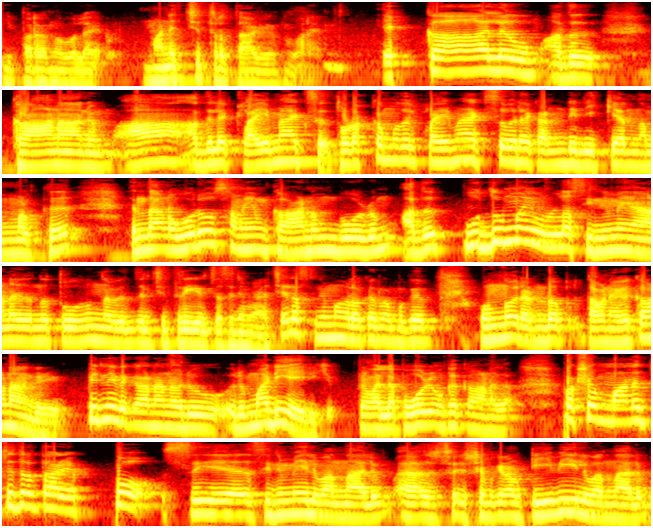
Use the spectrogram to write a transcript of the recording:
ഈ പറയുന്ന പോലെ മണിച്ചിത്രത്താഴ് എന്ന് പറയുന്നത്. എക്കാലവും അത് കാണാനും ആ അതിലെ ക്ലൈമാക്സ് തുടക്കം മുതൽ ക്ലൈമാക്സ് വരെ കണ്ടിരിക്കാൻ നമ്മൾക്ക് എന്താണ് ഓരോ സമയം കാണുമ്പോഴും അത് പുതുമയുള്ള സിനിമയാണ് എന്ന് തോന്നുന്ന വിധത്തിൽ ചിത്രീകരിച്ച സിനിമയാണ്. ചില സിനിമകളൊക്കെ നമുക്ക് ഒന്നോ രണ്ടോ തവണയൊക്കെ കാണാൻ കഴിയും. പിന്നീട് കാണാൻ ഒരു ഒരു മടിയായിരിക്കും. വല്ലപ്പോഴും ഒക്കെ കാണുക. പക്ഷെ മണിച്ചിത്രത്താഴ് എപ്പോൾ സിനിമയിൽ വന്നാലും ക്ഷമിക്കണം ടി വിയിൽ വന്നാലും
